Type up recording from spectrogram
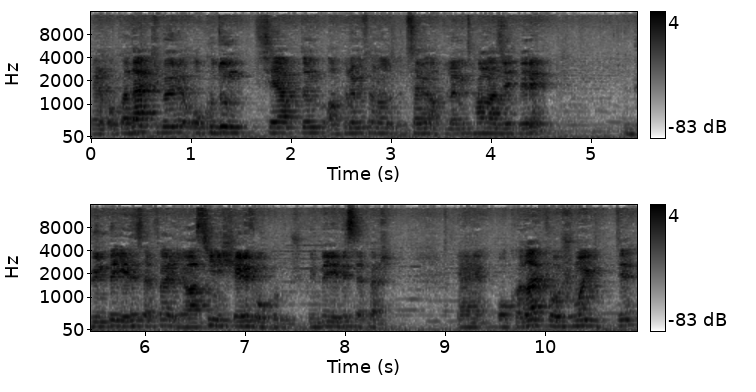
Yani o kadar ki böyle okudum, şey yaptım, Abdülhamit Han, tabii Abdülhamit Han Hazretleri günde 7 sefer Yasin-i Şerif okurmuş. Günde 7 sefer. Yani o kadar ki hoşuma gitti.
